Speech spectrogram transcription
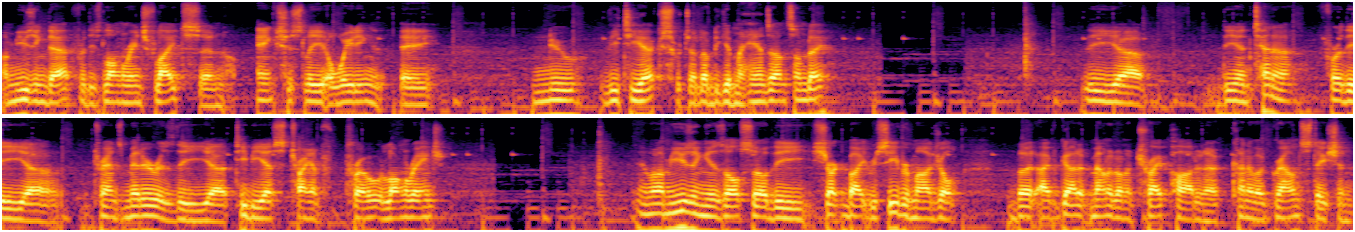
I'm using that for these long range flights and anxiously awaiting a new VTX which I'd love to get my hands on someday. The uh, the antenna for the uh, transmitter is the uh, TBS Triumph Pro long range. And what I'm using is also the Sharkbyte receiver module, but I've got it mounted on a tripod in a kind of a ground station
